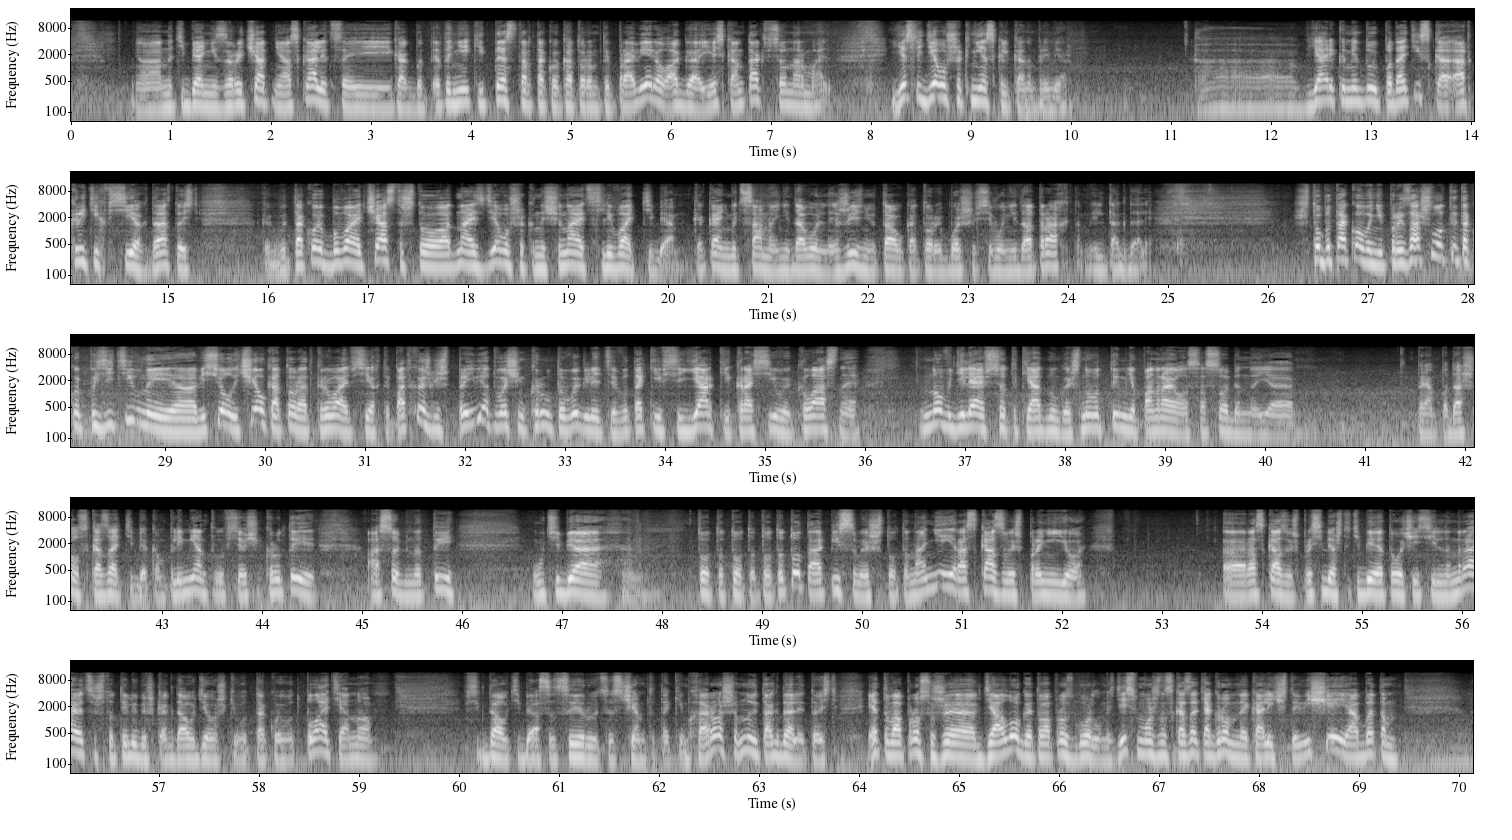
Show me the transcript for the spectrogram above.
э, на тебя не зарычат, не оскалится, и как бы это некий тестер такой, которым ты проверил, ага, есть контакт, все нормально. Если девушек несколько, например, э, я рекомендую подойти, открыть их всех, да, то есть как бы такое бывает часто, что одна из девушек начинает сливать тебя. Какая-нибудь самая недовольная жизнью, та, у которой больше всего недотрах там, или так далее. Чтобы такого не произошло, ты такой позитивный, э, веселый чел, который открывает всех. Ты подходишь, говоришь, привет, вы очень круто выглядите, вы такие все яркие, красивые, классные. Но выделяешь все-таки одну, говоришь, ну вот ты мне понравилась особенно, я прям подошел сказать тебе комплимент, вы все очень крутые, особенно ты, у тебя эм, то-то, то-то, то-то, то-то, описываешь что-то на ней, рассказываешь про нее, э, рассказываешь про себя, что тебе это очень сильно нравится, что ты любишь, когда у девушки вот такое вот платье, оно всегда у тебя ассоциируется с чем-то таким хорошим, ну и так далее. То есть это вопрос уже диалога, это вопрос горлом. Здесь можно сказать огромное количество вещей, и об этом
